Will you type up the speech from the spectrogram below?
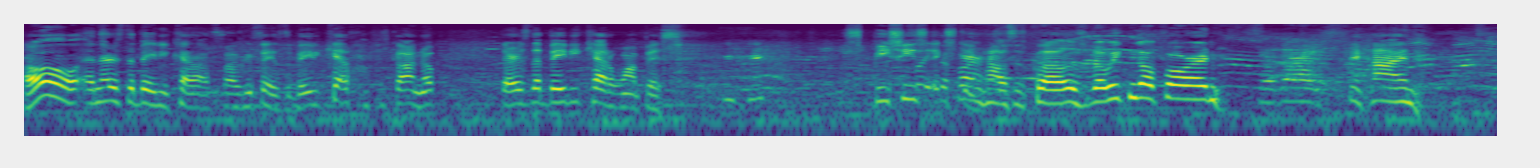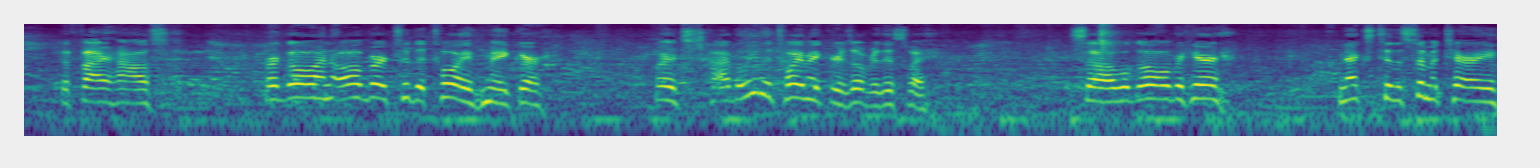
Oh, and there's the baby Catawampus. I was gonna say, is the baby Catawampus gone? Nope. There's the baby Catawampus. Species Mm-hmm. extinct. The farmhouse is closed, but we can go forward behind the firehouse. We're going over to the toy maker, which I believe the toy maker is over this way. So we'll go over here next to the cemetery,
